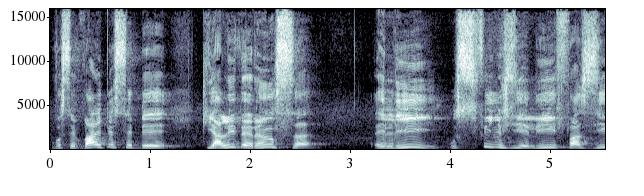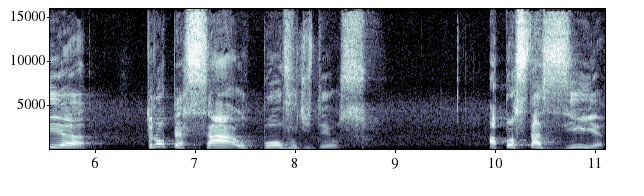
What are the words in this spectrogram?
você vai perceber que a liderança, Eli, os filhos de Eli, fazia tropeçar o povo de Deus. Apostasia,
